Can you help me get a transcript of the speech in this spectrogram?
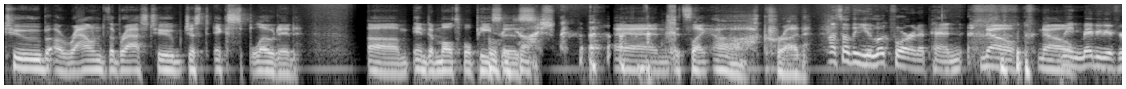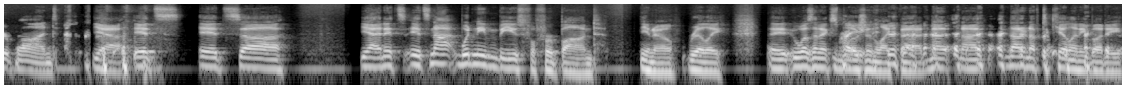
tube around the brass tube just exploded um, into multiple Oh pieces. my gosh. and it's like, oh, crud. Not something you look for in a pen. No, no. I mean, maybe if you're blonde. yeah, it's it's uh yeah, and it's it's not wouldn't even be useful for Bond, you know, really. It wasn't an explosion Right. like that. Not not not enough to kill anybody.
